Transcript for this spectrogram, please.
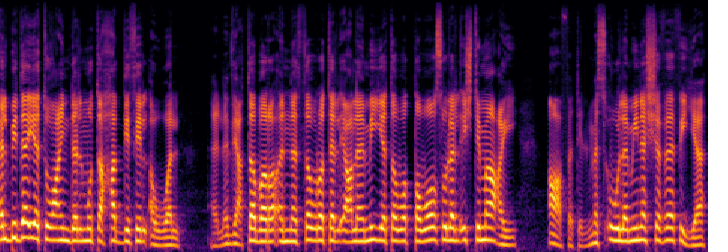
البداية عند المتحدث الأول الذي اعتبر أن الثورة الإعلامية والتواصل الاجتماعي أعفت المسؤول من الشفافية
